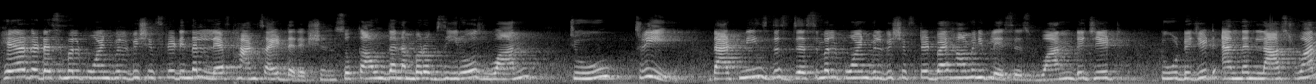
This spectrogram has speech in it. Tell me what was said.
here the decimal point will be shifted in the left hand side direction. So count the number of zeros 1, 2, 3. That means this decimal point will be shifted by how many places? 1 digit, 2 digit and then last one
